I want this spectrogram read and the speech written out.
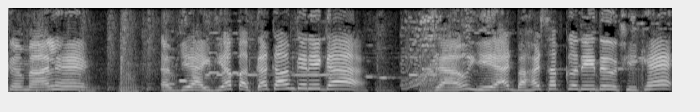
कमाल है। अब ये आइडिया पक्का काम करेगा। जाओ, ये ऐड बाहर सबको दे दो, ठीक है?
